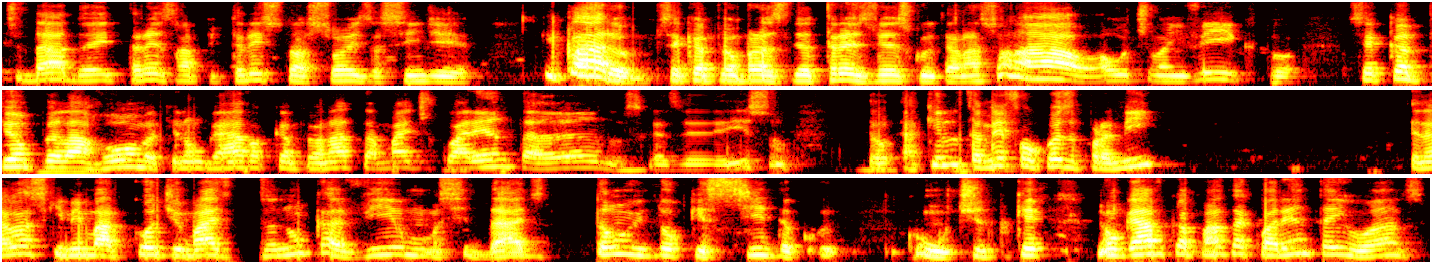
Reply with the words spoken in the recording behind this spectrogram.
te dado aí três, três situações assim de e, claro, ser campeão brasileiro três vezes com o Internacional, a última invicto, ser campeão pela Roma, que não ganhava campeonato há mais de 40 anos. Quer dizer, isso, aquilo também foi uma coisa para mim, um negócio que me marcou demais. Eu nunca vi uma cidade tão enlouquecida com, com o título, porque não ganhava campeonato há 41 anos.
